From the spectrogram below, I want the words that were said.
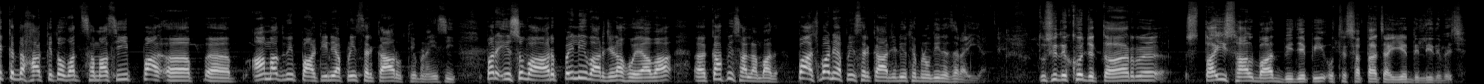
ਇੱਕ ਦਹਾਕੇ ਤੋਂ ਵੱਧ ਸਮਾਂ ਸੀ ਆਮ ਆਦਮੀ ਪਾਰਟੀ ਨੇ ਆਪਣੀ ਸਰਕਾਰ ਉੱਥੇ ਬਣਾਈ ਸੀ। ਪਰ ਇਸ ਵਾਰ ਪਹਿਲੀ ਵਾਰ ਜਿਹੜਾ ਹੋਇਆ ਵਾ ਕਾਫੀ ਸਾਲਾਂ ਬਾਅਦ ਭਾਜਪਾ ਨੇ ਆਪਣੀ ਸਰਕਾਰ ਜਿਹੜੀ ਉੱਥੇ ਬਣਾਉਂਦੀ ਨਜ਼ਰ ਆਈ ਆ। ਤੁਸੀਂ ਦੇਖੋ ਜਗਤਾਰ 27 ਸਾਲ ਬਾਅਦ ਬੀਜੇਪੀ ਉੱਥੇ ਸੱਤਾ ਚਾਹੀਏ ਦਿੱਲੀ ਦੇ ਵਿੱਚ।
